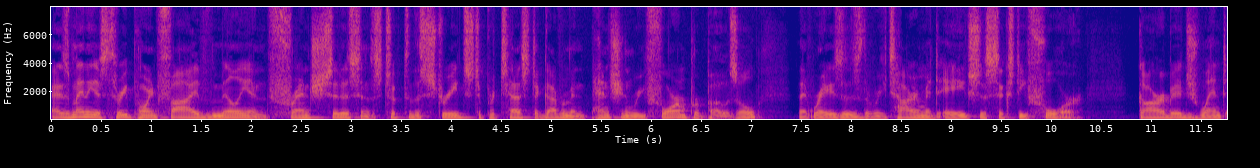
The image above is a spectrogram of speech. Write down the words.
As many as 3.5 million French citizens took to the streets to protest a government pension reform proposal that raises the retirement age to 64. Garbage went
